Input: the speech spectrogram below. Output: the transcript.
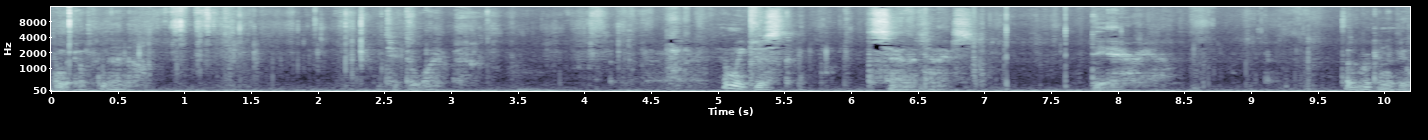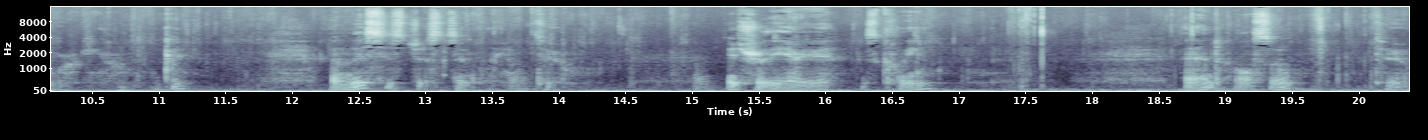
And we open that up. Take the wipe. And we just sanitize that we're going to be working on. Okay? And this is just simply to ensure the area is clean and also to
